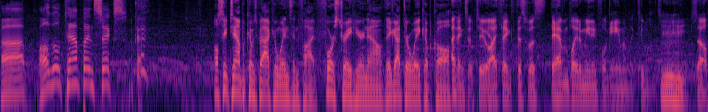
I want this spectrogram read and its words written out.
Uh, I'll go Tampa in six. Okay. I'll see Tampa comes back and wins in five. Four straight here now. They got their wake up call. I think so too. I think this was they haven't played a meaningful game in like two months, so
